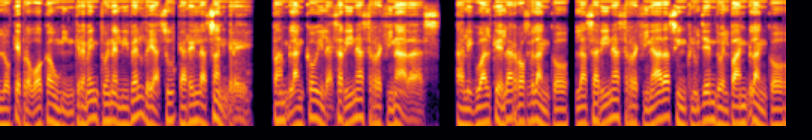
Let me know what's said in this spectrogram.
lo que provoca un incremento en el nivel de azúcar en la sangre. Pan blanco y las harinas refinadas. Al igual que el arroz blanco, las harinas refinadas incluyendo el pan blanco,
